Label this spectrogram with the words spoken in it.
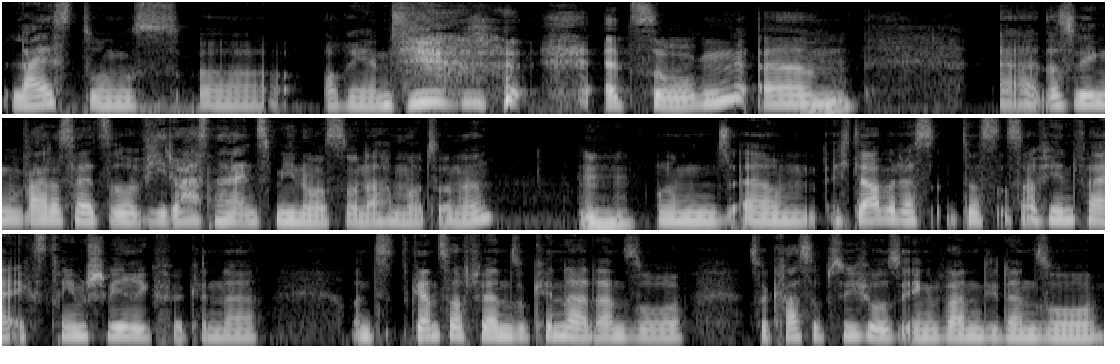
leistungsorientiert äh, orientiert erzogen. Ähm, äh, deswegen war das halt so, wie du hast eine 1 minus, so nach dem Motto, ne? Mhm. Und ähm, ich glaube, das, das ist auf jeden Fall extrem schwierig für Kinder. Und ganz oft werden so Kinder dann so, so krasse Psychos irgendwann, die dann so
